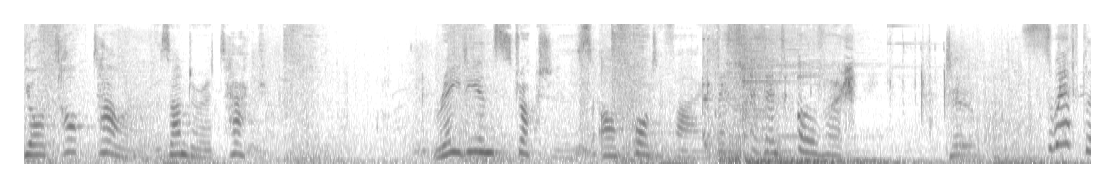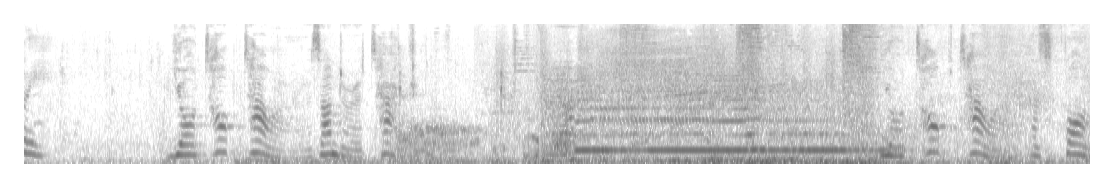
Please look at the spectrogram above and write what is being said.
Your top tower is under attack. Radiant structures are fortified. This isn't over. Swiftly. Your top tower is under attack. Your top tower has fallen.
